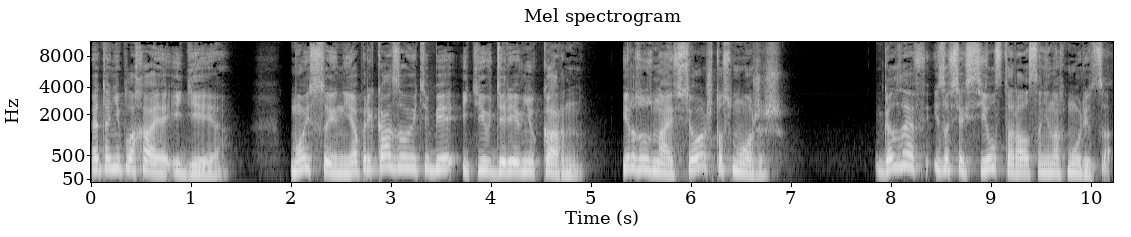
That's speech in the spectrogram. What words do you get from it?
«Это неплохая идея. «Мой сын, я приказываю тебе идти в деревню Карн и разузнай все, что сможешь». Газеф изо всех сил старался не нахмуриться.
